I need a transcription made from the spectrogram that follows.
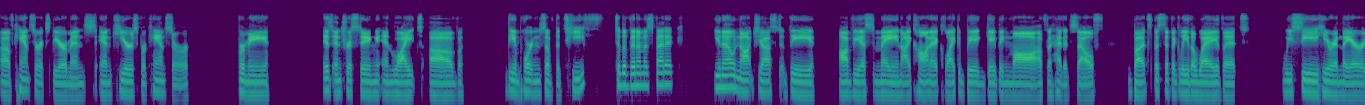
of cancer experiments and cures for cancer for me is interesting in light of the importance of the teeth to the venom aesthetic you know, not just the obvious main iconic, like big gaping maw of the head itself, but specifically the way that we see here and there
